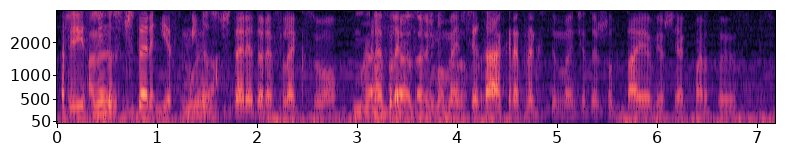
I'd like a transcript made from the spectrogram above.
Znaczy jest Ale minus 4, jest moja- minus 4 do refleksu. Moja Refleks w tym momencie, refleks. tak, refleks w tym momencie też oddaje, wiesz, jak bardzo jest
